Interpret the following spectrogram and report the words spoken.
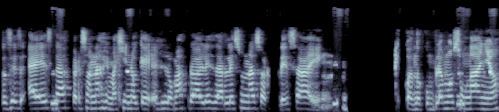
Entonces a estas personas me imagino que lo más probable es darles una sorpresa en, cuando cumplamos un año,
